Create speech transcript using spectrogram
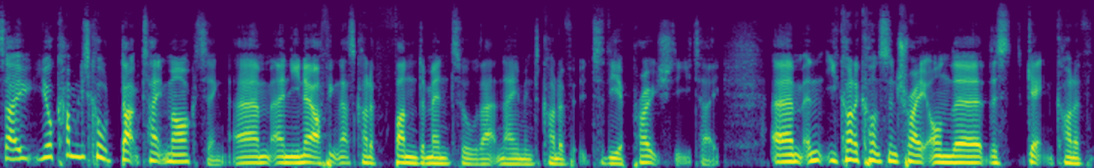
So your company's called Duct Tape Marketing, um, and you know I think that's kind of fundamental that name and kind of to the approach that you take, um, and you kind of concentrate on the this getting kind of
